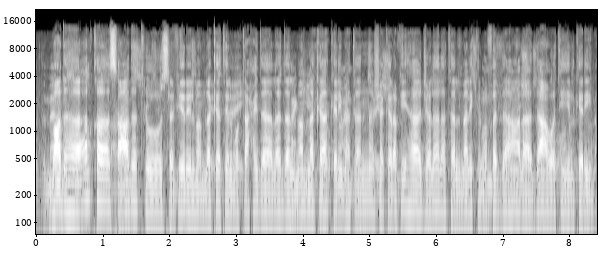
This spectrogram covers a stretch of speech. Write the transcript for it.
of the members بعدها ألقى سعادة سفير المملكة. المتحدة لدى المملكة كلمة شكر فيها جلالة الملك المفدى على دعوته الكريمة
